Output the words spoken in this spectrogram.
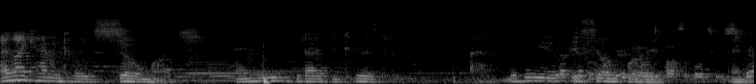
I like Hamming code so much, and the reason for that is because the video is so wondered how it's informative.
